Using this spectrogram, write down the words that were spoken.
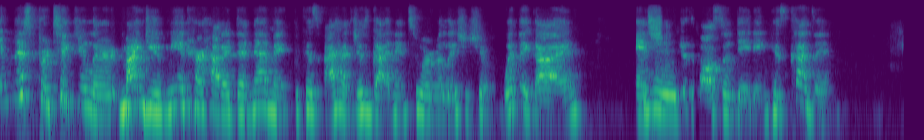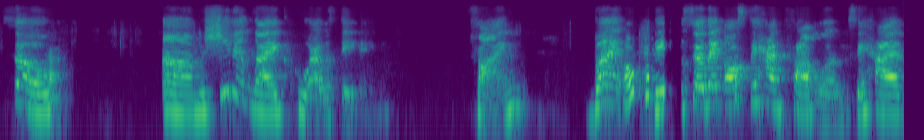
in this particular, mind you, me and her had a dynamic because I had just gotten into a relationship with a guy, and she Mhm. was also dating his cousin. So Okay. um she didn't like who I was dating. Fine. But okay. they, so they also they had problems. They had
